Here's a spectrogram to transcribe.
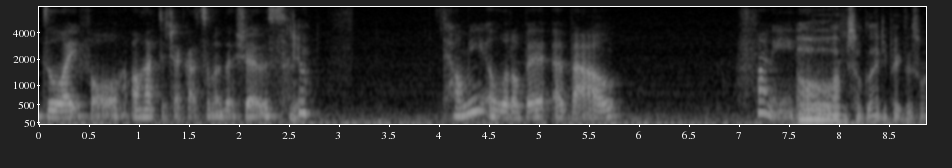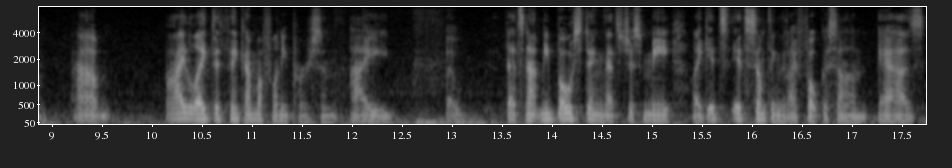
delightful. I'll have to check out some of the shows. Yeah. Tell me a little bit about funny. Oh, I'm so glad you picked this one. Um, I like to think I'm a funny person. I uh, that's not me boasting. That's just me. Like it's it's something that I focus on as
